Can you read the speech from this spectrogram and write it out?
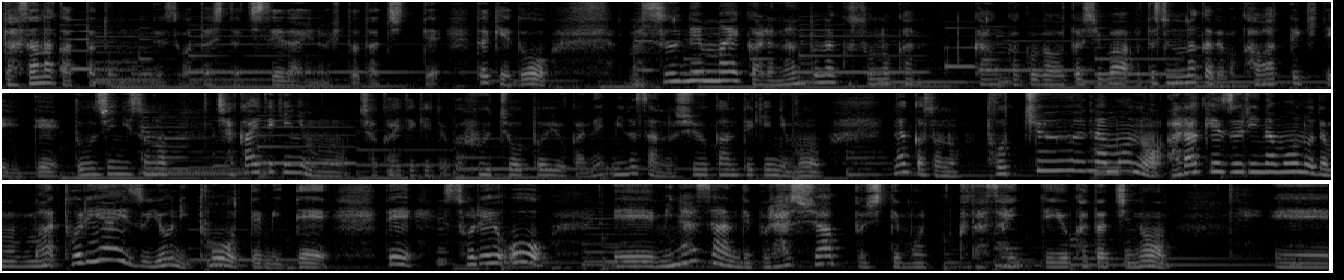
出さなかったと思うんです私たち世代の人たちって。だけど、まあ、数年前からなんとなくその感覚が私はは私の中では変わってきていて同時にその社会的にも社会的というか風潮というかね皆さんの習慣的にもなんかその途中なもの荒削りなものでも、ま、とりあえず世に通ってみてでそれを、えー、皆さんでブラッシュアップしてもくださいっていう形のえー、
